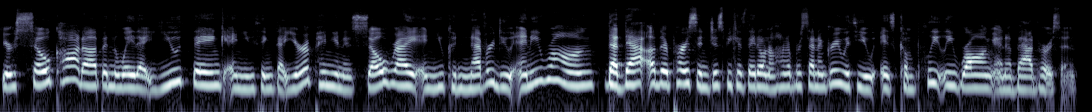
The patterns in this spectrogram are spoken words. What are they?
You're so caught up in the way that you think and you think that your opinion is so right and you could never do any wrong that that other person just because they don't 100% agree with you is completely wrong and a bad person.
